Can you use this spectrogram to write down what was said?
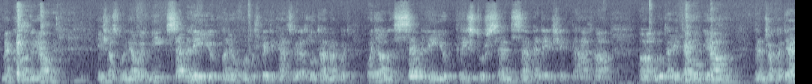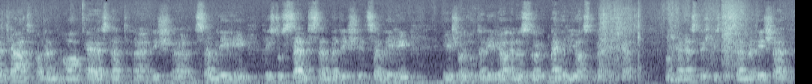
meghalnia. És azt mondja, hogy mi szemléljük, nagyon fontos prédikációja az Luthernak, hogy hogyan szemléljük Krisztus szent szenvedését. Tehát a, a lutheri teológia nem csak a gyertyát, hanem a keresztet eh, is eh, szemléli, Krisztus szent szenvedését szemléli, és ahogy Luther írja, először megriaszt bennünket a kereszt és Krisztus szenvedése,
